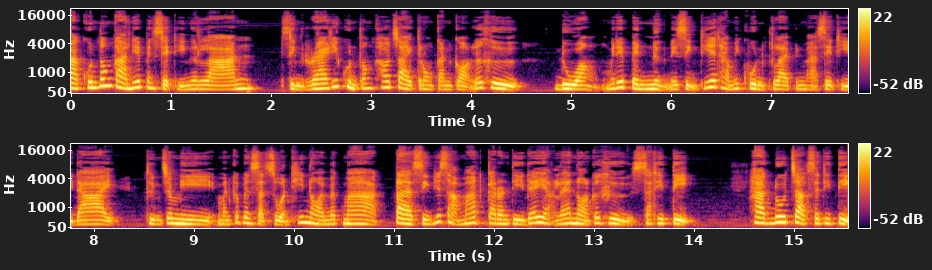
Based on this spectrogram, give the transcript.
หากคุณต้องการที่จะเป็นเศรษฐีเงินล้าน สิ่งแรกที่คุณต้องเข้าใจตรงกันก่อนก็คือ ดวงไม่ได้เป็นหนึ่งในสิ่งที่จะทำให้คุณกลายเป็นมหาเศรษฐีได้ ถึงจะมีมันก็เป็นสัดส่วนที่น้อยมากๆ แต่สิ่งที่สามารถการันตีได้อย่างแน่นอนก็คือสถิติ หากดูจากสถิติ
